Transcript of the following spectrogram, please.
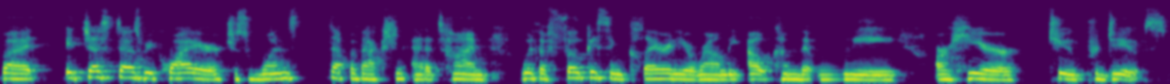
but it just does require just one step of action at a time with a focus and clarity around the outcome that we are here to produce.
